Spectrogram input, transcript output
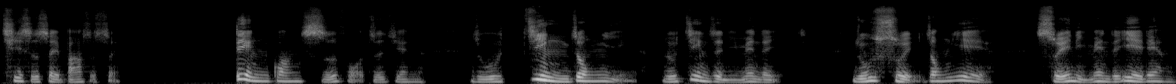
七十岁、八十岁，电光石火之间呢，如镜中影，如镜子里面的影，如水中月，水里面的月亮，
